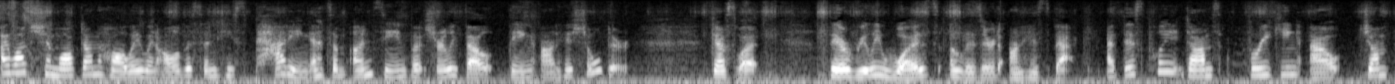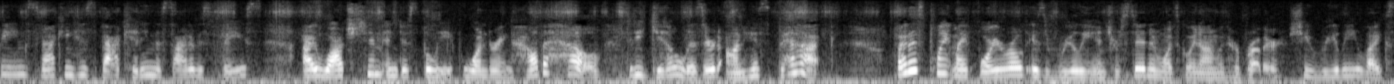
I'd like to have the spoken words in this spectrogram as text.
I watched him walk down the hallway when all of a sudden he's patting at some unseen but surely felt thing on his shoulder. Guess what? There really was a lizard on his back. At this point, Dom's freaking out, jumping, smacking his back, hitting the side of his face. I watched him in disbelief, wondering how the hell did he get a lizard on his back? By this point, my four year old is really interested in what's going on with her brother. She really likes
